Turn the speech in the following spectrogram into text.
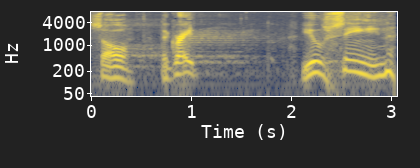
So the great You've seen,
